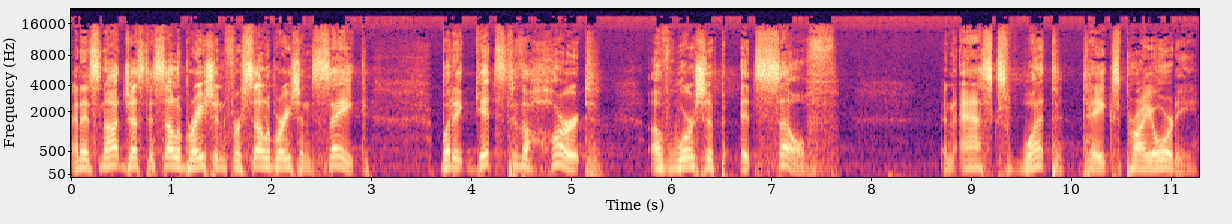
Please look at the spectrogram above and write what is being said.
And it's not just a celebration for celebration's sake, but it gets to the heart of worship itself and asks what takes priority.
